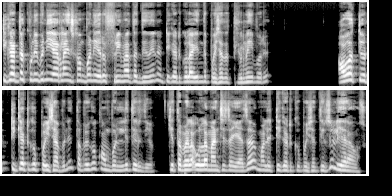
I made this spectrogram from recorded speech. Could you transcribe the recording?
टिकट त कुनै पनि एयरलाइन्स कम्पनीहरू फ्रीमा त दिँदैन टिकटको लागि त पैसा त तिर्नै पऱ्यो अब त्यो टिकटको पैसा पनि तपाईँको कम्पनीले तिरिदियो। कि तपाईँलाई उसलाई मान्छे चाहिएको छ? मैले टिकटको पैसा तिर्छु लिएर आउँछु।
